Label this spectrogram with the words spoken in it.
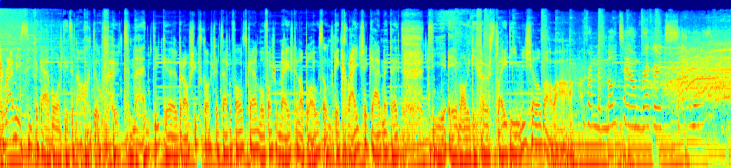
Grammys sind vergeben worden in der Nacht auf heute Montag. Ein Überraschungsgast hat es ebenfalls gegeben, der fast am meisten Applaus und Gekreitsche gerne hat. Die ehemalige First Lady Michelle Obama. From the Motown Records, I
